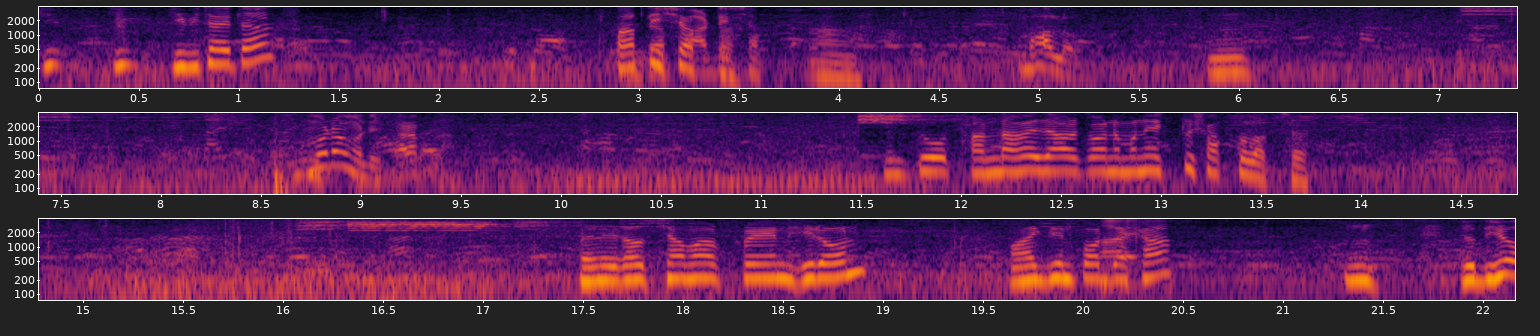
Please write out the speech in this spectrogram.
কি কি- কি পিঠা এটা? পাতি হ্যাঁ। ভালো। হুম। মোটামুটি খারাপ না। কিন্তু ঠান্ডা হয়ে যাওয়ার কারণে মানে একটু শক্ত লাগছে। Friend, এটা হচ্ছে আমার ফ্রেন্ড হিরন অনেকদিন পর দেখা। যদিও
